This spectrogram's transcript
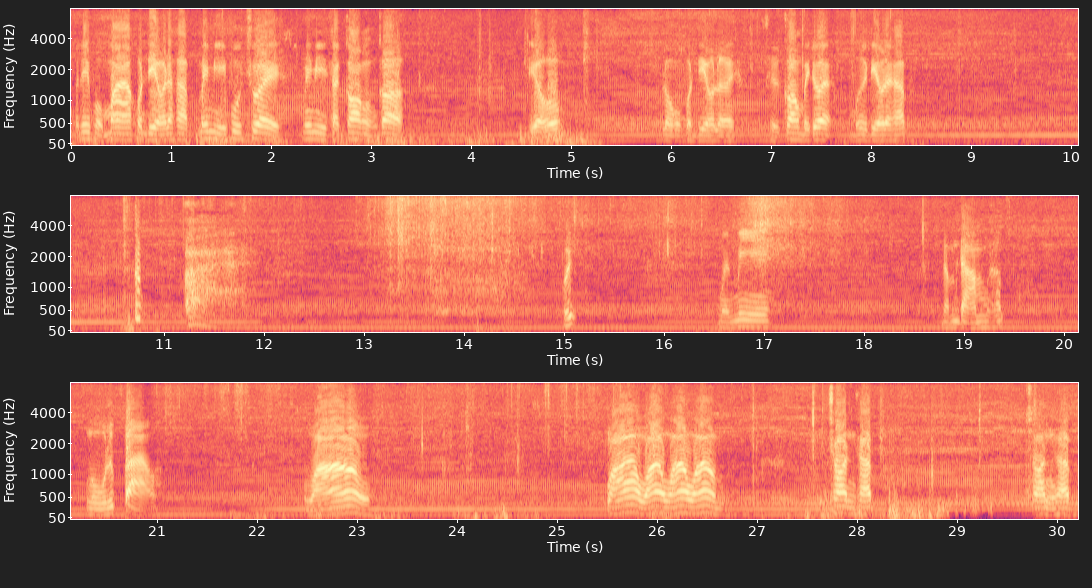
วันนี้ผมมาคนเดียวนะครับ ไม่มีผู้ช่วย ไม่มีตากล้องก็ เดี๋ยว ลงคนเดียวเลย ถือกล้องไปด้วย มือเดียวเลยครับอึ๊บเฮ้ยเหมือนมีดำๆครับ งูหรือเปล่า ว้าว ว้าวว้าวว้าวว้าวช่อนครับ ช่อนครับ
